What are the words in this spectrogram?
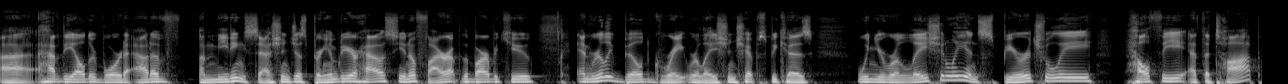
uh, have the elder board out of a meeting session, just bring them to your house, you know, fire up the barbecue and really build great relationships because when you're relationally and spiritually healthy at the top,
